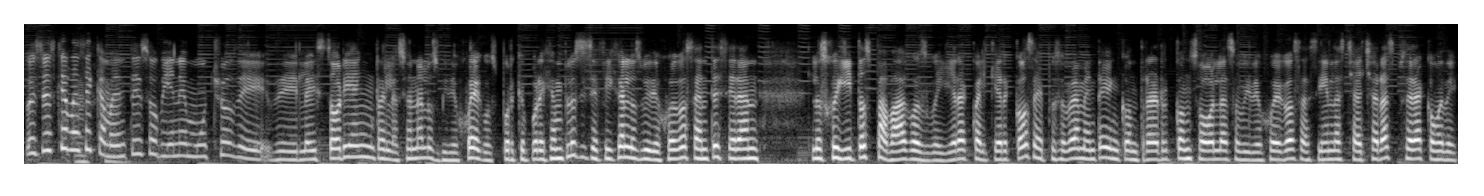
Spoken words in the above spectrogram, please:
Pues es que básicamente eso viene mucho de, de, la historia en relación a los videojuegos, porque por ejemplo si se fijan los videojuegos antes eran los jueguitos pavagos, güey, era cualquier cosa y pues obviamente encontrar consolas o videojuegos así en las chácharas pues era como de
